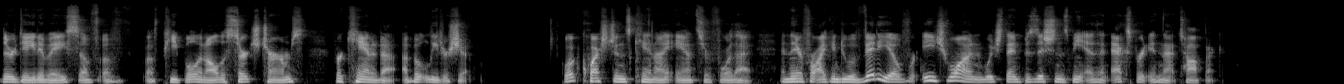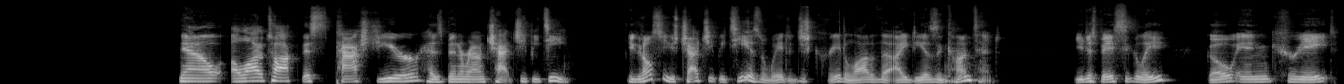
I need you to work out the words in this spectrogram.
their database of, of, of people and all the search terms for Canada about leadership. What questions can I answer for that? And therefore, I can do a video for each one, which then positions me as an expert in that topic. Now, a lot of talk this past year has been around ChatGPT. You can also use ChatGPT as a way to just create a lot of the ideas and content. You just basically go and create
